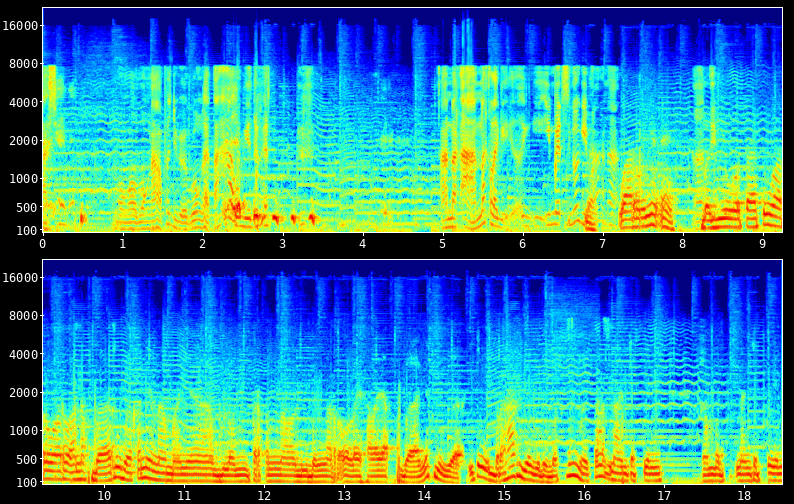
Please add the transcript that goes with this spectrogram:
asing. Mau ngomong apa juga gua nggak tahu gitu kan. Anak-anak lagi image gua gimana? Waronya eh Nanti bagi Wota tuh waro-waro anak baru bahkan yang namanya belum terkenal didengar oleh halayak banyak juga itu berharga gitu. Bahkan mereka nancepin nancepin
